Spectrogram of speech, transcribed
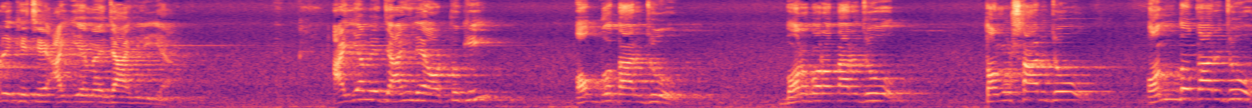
রেখেছে আইএমএ জাহিলিয়া। আইয়ামে জাহিলে অর্থ কি? অজ্ঞতার যুগ, বর্বরতার যুগ, তমসার যুগ, অন্ধকার যুগ।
